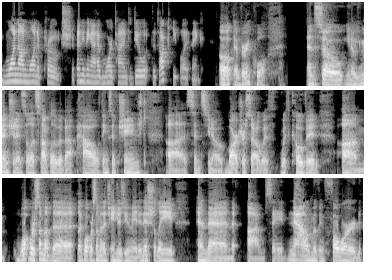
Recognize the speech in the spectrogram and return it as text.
one-on-one approach. If anything, I have more time to deal with to talk to people. I think. Oh, okay, very cool. And so, you know, you mentioned it. So let's talk a little bit about how things have changed uh, since you know March or so with with COVID. Um, what were some of the like? What were some of the changes you made initially, and then um, say now and moving forward?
